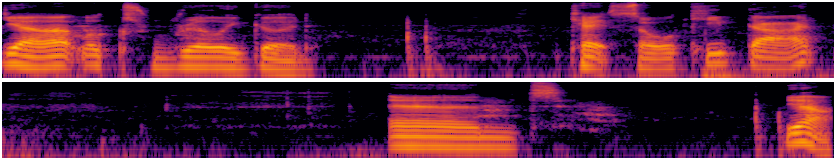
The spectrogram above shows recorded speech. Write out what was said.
Yeah, that looks really good. Okay, so we'll keep that. And yeah.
